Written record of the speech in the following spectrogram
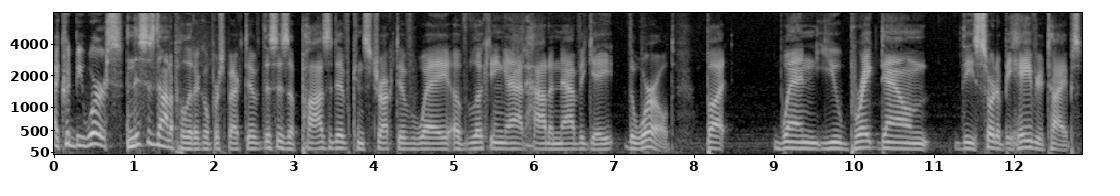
I could be worse. And this is not a political perspective. This is a positive, constructive way of looking at how to navigate the world. But when you break down these sort of behavior types,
